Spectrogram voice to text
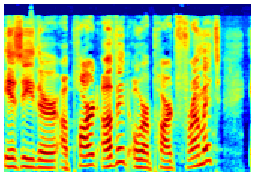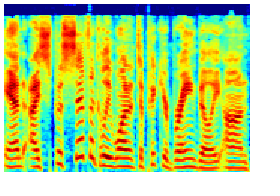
is either a part of it or apart from it. And I specifically wanted to pick your brain, Billy, on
